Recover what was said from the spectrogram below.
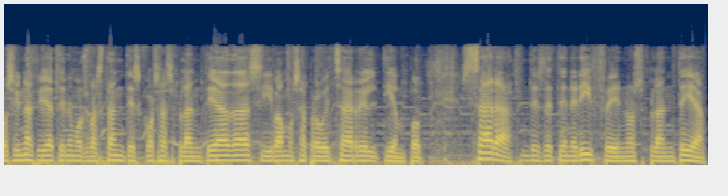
José Ignacio, ya tenemos bastantes cosas planteadas y vamos a aprovechar el tiempo. Sara, desde Tenerife, nos plantea,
